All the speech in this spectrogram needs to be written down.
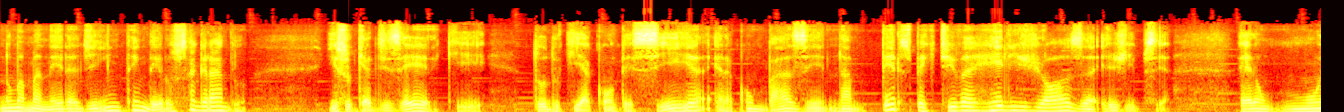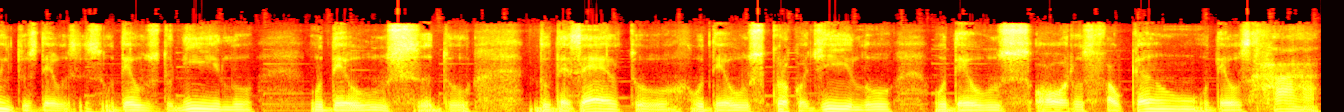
numa maneira de entender o sagrado. Isso quer dizer que tudo o que acontecia era com base na perspectiva religiosa egípcia eram muitos deuses: o deus do Nilo, o Deus do, do deserto, o Deus crocodilo, o Deus Horus, falcão, o Deus Ra,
